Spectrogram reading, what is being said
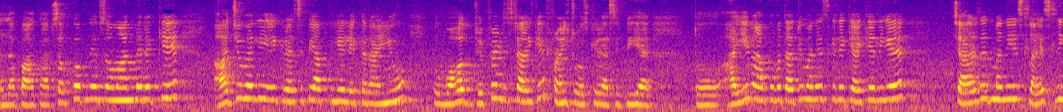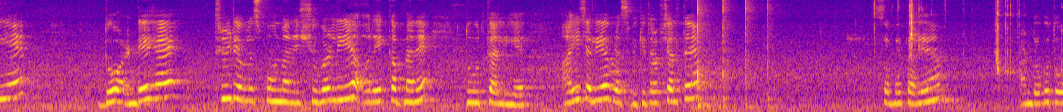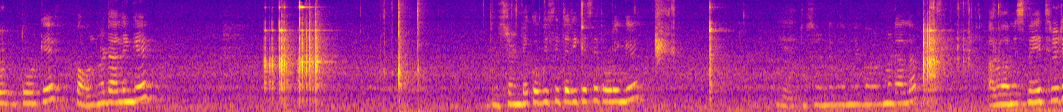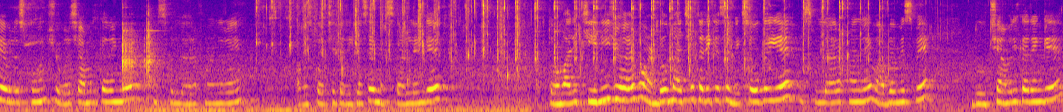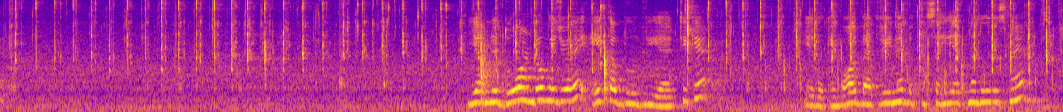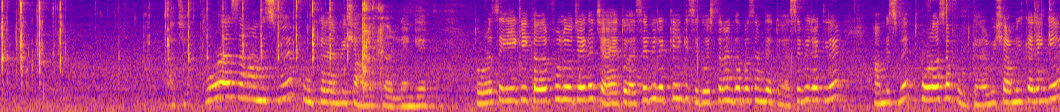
अल्लाह पाक आप सबको अपने सामान में रखे। आज जो मैं लिए एक रेसिपी आपके लिए लेकर आई हूँ तो बहुत डिफरेंट स्टाइल के फ्रेंच टोस्ट की रेसिपी है। तो आइए मैं आपको बताती हूँ मैंने इसके लिए क्या क्या लिए चार अदद मैंने स्लाइस लिए हैं, दो अंडे हैं थ्री टेबल स्पून मैंने शुगर लिए और एक कप मैंने दूध का लिए आइए चलिए अब रेसिपी की तरफ़ चलते हैं। सब में पहले हम अंडों को तोड़ तोड़ के बाउल में डालेंगे। दूसरे अंडे को भी इसी तरीके से तोड़ेंगे। ये दूसरे अंडे को हमने बाउल में डाला। अब हम इसमें थ्री टेबल स्पून शुगर शामिल करेंगे। रहे। अब इसको अच्छे तरीके से मिक्स कर लेंगे। तो हमारी चीनी जो है वो अंडों में अच्छे तरीके से मिक्स हो गई है। बिस्मिल्लाह अब हम इसमें दूध शामिल करेंगे। ये हमने दो अंडों में जो है एक कप दूध लिया है, ठीक है? ये देखें, बहुत बेहतरीन है, बिल्कुल सही है इतना दूध इसमें। अच्छा थोड़ा सा हम इसमें फ़ूड कलर भी शामिल कर लेंगे। थोड़ा सा ये कि कलरफुल हो जाएगा, चाहे तो ऐसे भी रखें, किसी को इस तरह का पसंद है तो ऐसे भी रख लें। हम इसमें थोड़ा सा फ़ूड कलर भी शामिल करेंगे।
